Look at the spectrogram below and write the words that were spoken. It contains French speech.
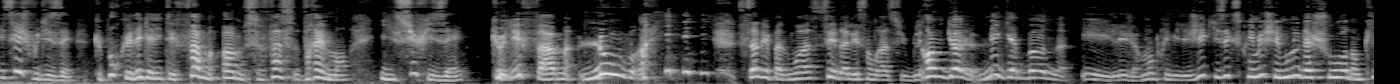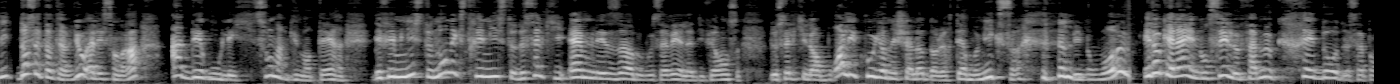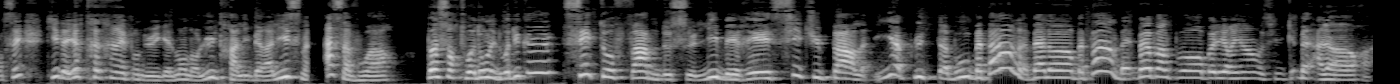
Et si je vous disais que pour que l'égalité femmes-hommes se fasse vraiment, il suffisait que les femmes l'ouvrent Ça n'est pas de moi, c'est d'Alessandra Sublet. Grande gueule, méga bonne et légèrement privilégiée qui s'exprimait chez Mouloud Achour dans. Dans cette interview, Alessandra a déroulé son argumentaire des féministes non extrémistes, de celles qui aiment les hommes, vous savez, à la différence de celles qui leur broient les couilles en échalote dans leur thermomix, hein, les nombreuses. Et donc elle a énoncé le fameux credo de sa pensée, qui est d'ailleurs très très répandu également dans l'ultralibéralisme, à savoir bah sors-toi donc les doigts du cul. C'est aux femmes de se libérer. Si tu parles, il n'y a plus de tabou. Ben parle. Ben alors Ben parle. Ben, ben parle pas, ben dis rien aussi. Ben alors.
